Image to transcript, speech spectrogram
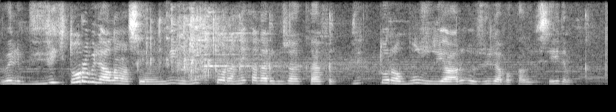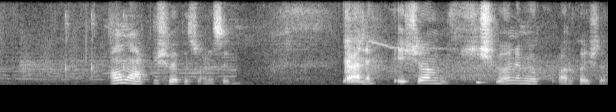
böyle Victor'u bile alamasaydım. Vi- Victor'a ne kadar güzel kıyafet. Victor'a buz yarı gözüyle bakabilseydim. Ama 60 FPS oynasaydım. Yani eşyanın hiçbir önemi yok arkadaşlar.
